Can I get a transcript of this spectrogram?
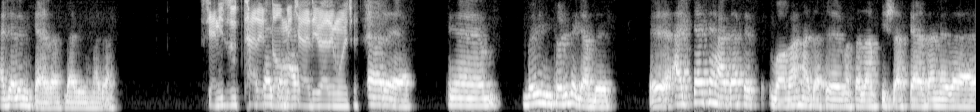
عجله می‌کردم برای اومدن. یعنی زودتر اقدام می‌کردی برای مهاجرت آره. ببین اینطوری بگم به اگر که هدفت واقعا هدف مثلا پیشرفت کردنه و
